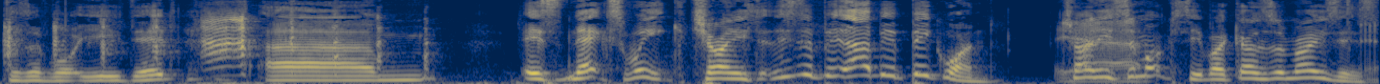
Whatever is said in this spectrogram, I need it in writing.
because of what you did. Um, it's next week. Chinese. This is a bit. That'd be a big one. Chinese Yeah. Democracy by Guns N' Roses.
